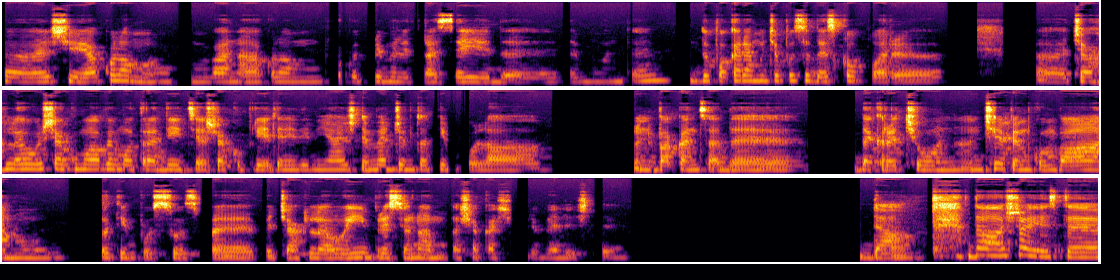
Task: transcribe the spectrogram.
Uh, și acolo am, cumva, na, acolo am făcut primele trasee de, de munte, după care am început să descoper uh, Uh, Ceahlău și acum avem o tradiție așa cu prietenii din Iași de mergem tot timpul la, în vacanța de, de Crăciun. Începem cumva anul tot timpul sus pe, pe Ceahlău. E impresionant așa ca și priveliște. Da. Da, așa este.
